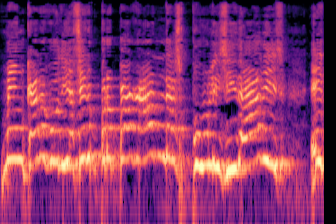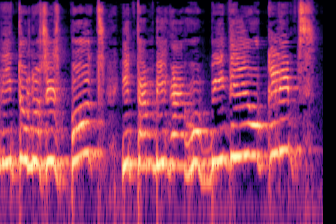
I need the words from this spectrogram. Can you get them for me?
Me encargo de hacer propagandas, publicidades, edito los spots y también hago videoclips.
